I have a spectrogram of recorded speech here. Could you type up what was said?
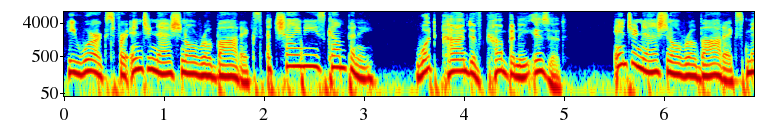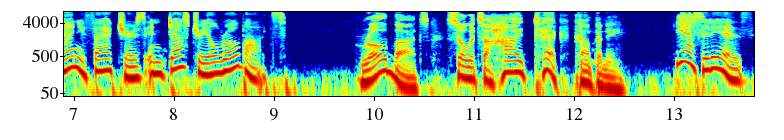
He works for International Robotics, a Chinese company. What kind of company is it? International Robotics manufactures industrial robots. Robots. So it's a high tech company. Yes, it is.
